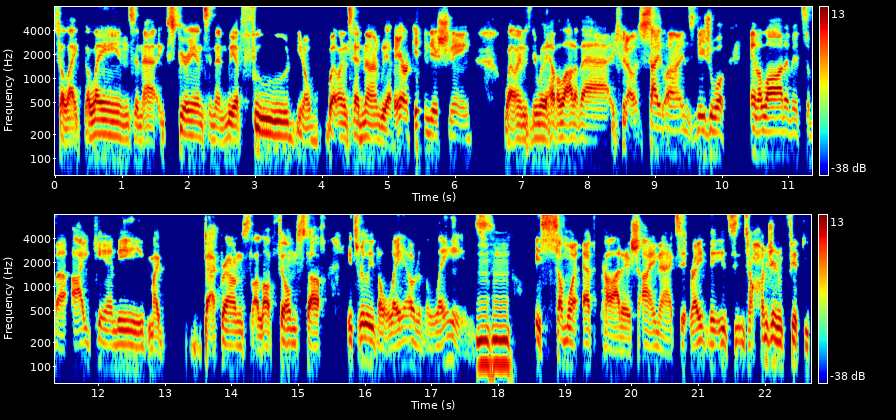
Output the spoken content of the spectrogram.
So like the lanes and that experience, and then we have food. You know, Wetlands had none. We have air conditioning. Wetlands didn't really have a lot of that. You know, sight lines, visual, and a lot of it's about eye candy. My backgrounds, I love film stuff. It's really the layout of the lanes Mhm. is somewhat Epcot-ish, IMAX. It right. It's it's 150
